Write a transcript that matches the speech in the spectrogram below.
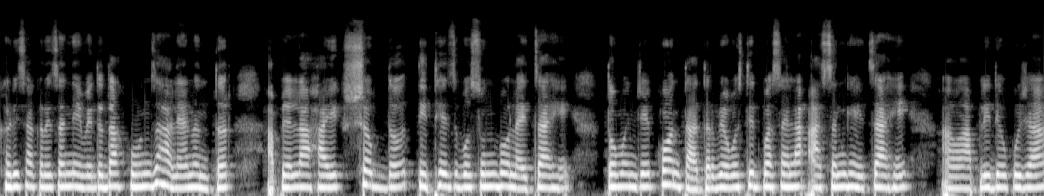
खडीसाखरेचा नैवेद्य दाखवून झाल्यानंतर आपल्याला हा एक शब्द तिथेच बसून बोलायचा आहे. तो म्हणजे कोणता? तर व्यवस्थित बसायला आसन घ्यायचं आहे. आपली देवपूजा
